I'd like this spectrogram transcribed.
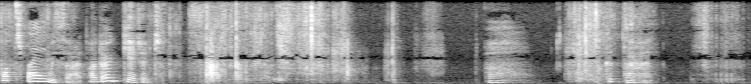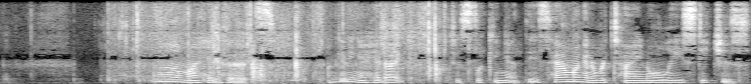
what's wrong with that? I don't get it. Oh, look at that. Oh, my head hurts. I'm getting a headache just looking at this. How am I going to retain all these stitches?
